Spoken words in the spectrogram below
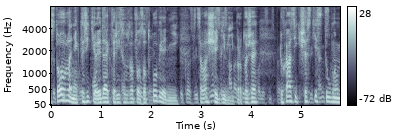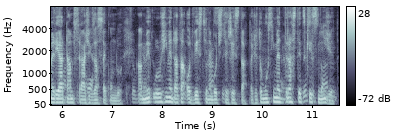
Z tohohle někteří ti lidé, kteří jsou za to zodpovědní, zcela šediví, protože dochází k 600 miliardám srážek za sekundu a my uložíme data o 200 nebo 400, takže to musíme drasticky snížit.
